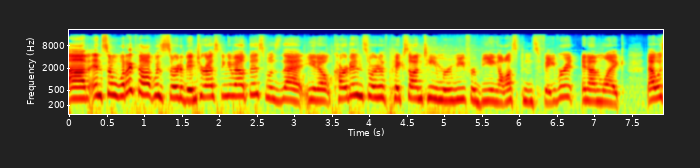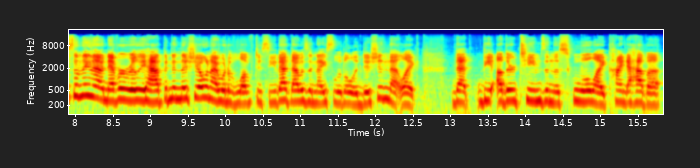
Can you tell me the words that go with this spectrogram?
Um, and so what I thought was sort of interesting about this was that you know Cardin sort of picks on Team RWBY for being Ozpin's favorite, and I'm like, that was something that never really happened in the show, and I would have loved to see that. That was a nice little addition that like that the other teams in the school like kind of have a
